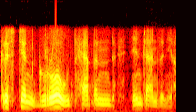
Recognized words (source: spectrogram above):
Christian growth happened in Tanzania.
